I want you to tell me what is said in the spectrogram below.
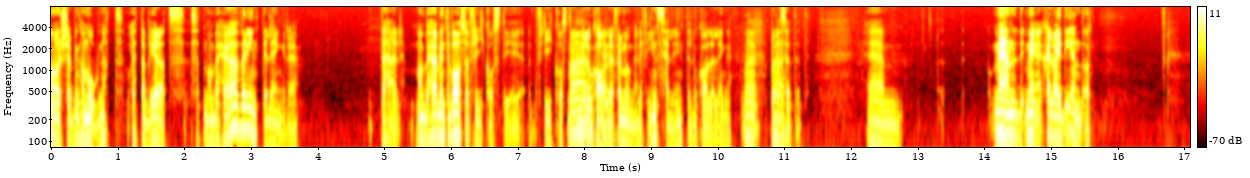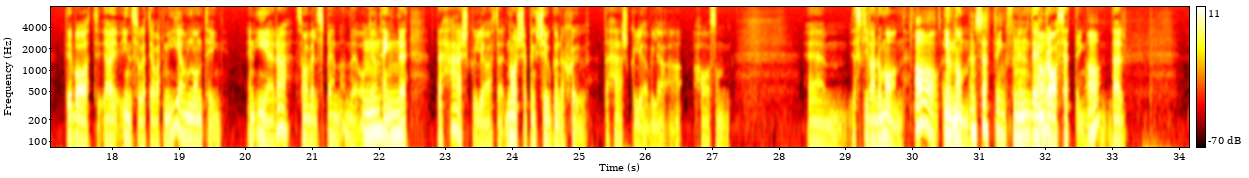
Norrköping har mognat och etablerats. Så att man behöver inte längre det här. Man behöver inte vara så frikostig, frikostig Nej, med lokaler okej. för de unga. Det finns heller inte lokaler längre Nej, på det sättet. Ehm, men, men själva idén då? Det var att jag insåg att jag varit med om någonting, en era som var väldigt spännande och Mm, jag tänkte mm. det här skulle jag, här, Norrköping 2007, det här skulle jag vilja ha- som ehm, jag skriver en roman. Ja, en, Inom. en setting för det. Mm, det är en ja. bra setting. Ja. Där,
